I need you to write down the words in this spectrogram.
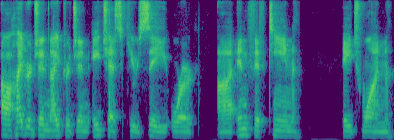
uh, hydrogen nitrogen HSQC or uh, N15 H1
